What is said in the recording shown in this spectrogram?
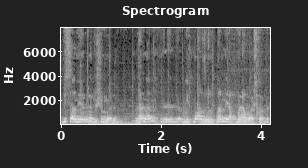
Bir saniye bile düşünmedim. Hemen e, gitme hazırlıklarını yapmaya başladık.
